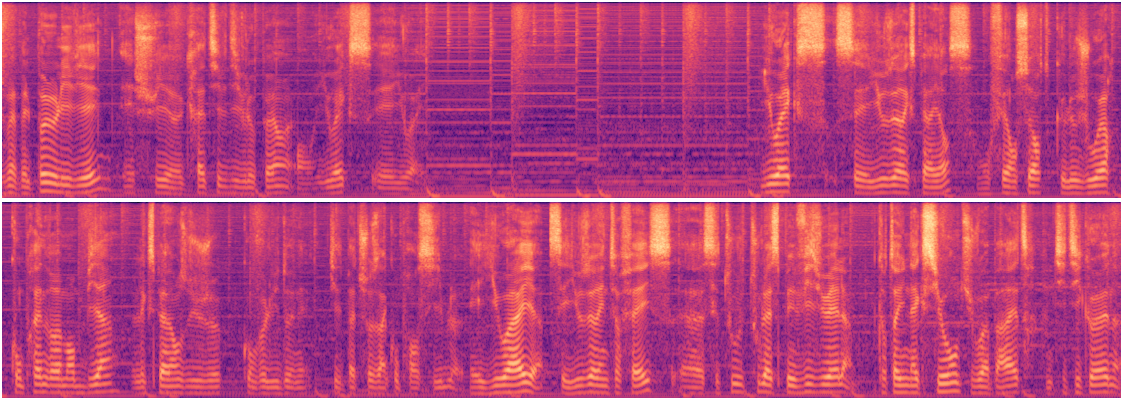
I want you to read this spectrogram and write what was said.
Je m'appelle Paul Olivier et je suis euh, Creative Developer en UX et UI. UX, c'est User Experience. On fait en sorte que le joueur comprenne vraiment bien l'expérience du jeu qu'on veut lui donner, qu'il n'y ait pas de choses incompréhensibles. Et UI, c'est User Interface, euh, c'est tout, l'aspect visuel. Quand tu as une action, tu vois apparaître une petite icône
